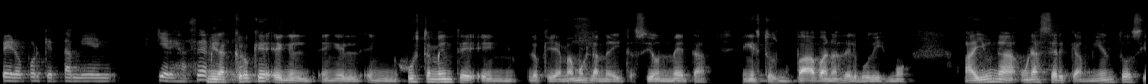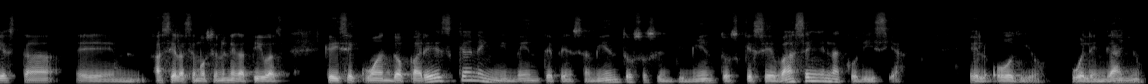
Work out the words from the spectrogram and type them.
pero porque también quieres hacerlo. Mira, creo que en el, en el, en justamente en lo que llamamos la meditación meta, en estos bábanas del budismo, hay una, un acercamiento hacia, esta, eh, hacia las emociones negativas que dice, cuando aparezcan en mi mente pensamientos o sentimientos que se basen en la codicia, el odio o el engaño,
